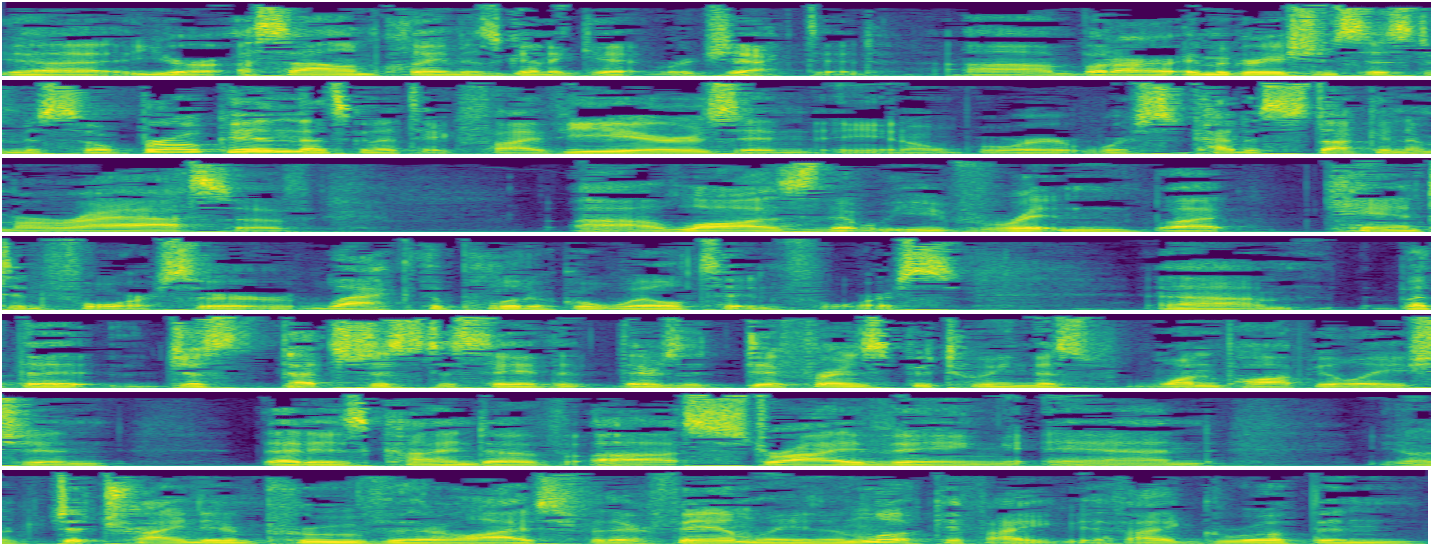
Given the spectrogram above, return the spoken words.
uh, your asylum claim is going to get rejected. Um, but our immigration system is so broken that's going to take five years, and you know we're we're kind of stuck in a morass of uh, laws that we've written but can't enforce or lack the political will to enforce. Um, but the, just that's just to say that there's a difference between this one population that is kind of uh, striving and you know trying to improve their lives for their families. And look, if I if I grew up in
